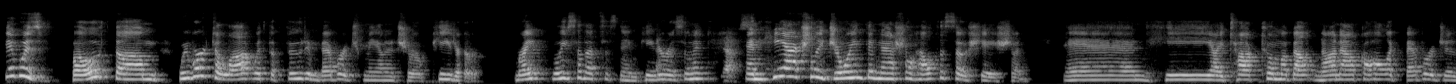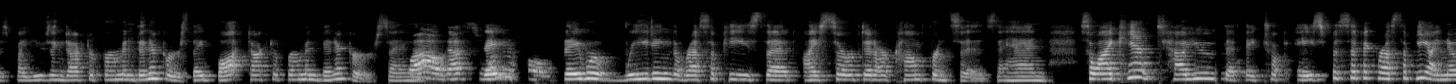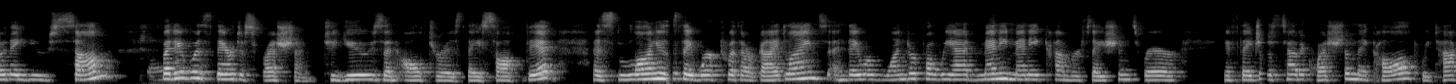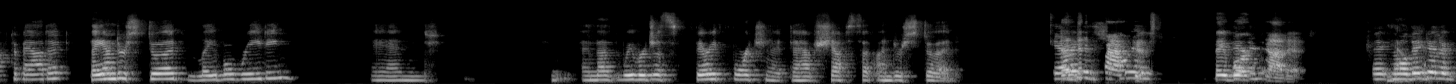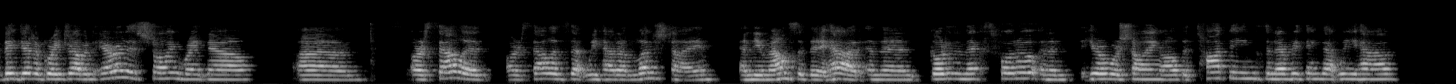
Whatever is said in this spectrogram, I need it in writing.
It was both. Um, we worked a lot with the food and beverage manager, Peter, right? Lisa, that's his name, Peter, isn't it? Yes. And he actually joined the National Health Association. And he, I talked to him about non alcoholic beverages by using Dr. Fuhrman vinegars. They bought Dr. Fuhrman vinegars. And Wow, that's They- wonderful. they were reading the recipes that I served at our conferences. And so I can't tell you that they took a specific recipe. I know they used some, but it was their discretion to use and alter as they saw fit, as long as they worked with our guidelines. And they were wonderful. We had many, many conversations where if they just had a question, they called, we talked about it. They understood label reading and and that we were just very fortunate to have chefs that understood. Erin and they is practiced. They worked at it. They, well, they did a they did a great job, and Erin is showing right now um, our salad, our salads that we had on lunchtime, and the amounts that they had, and then go to the next photo, and then here we're showing all the toppings and everything that we have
